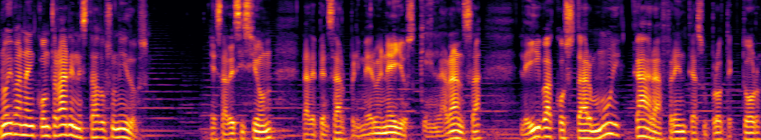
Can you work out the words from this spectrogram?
no iban a encontrar en Estados Unidos. Esa decisión, la de pensar primero en ellos que en la danza, le iba a costar muy cara frente a su protector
